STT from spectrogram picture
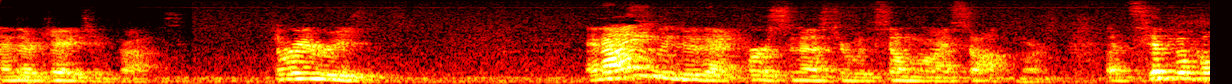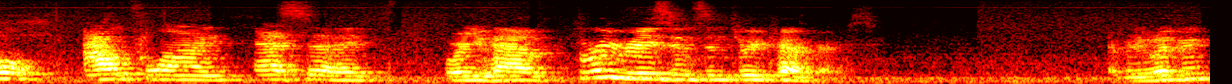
and their Cajun fries. Three reasons. And I even do that first semester with some of my sophomores. A typical outline essay where you have three reasons in three paragraphs. Everybody with me?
